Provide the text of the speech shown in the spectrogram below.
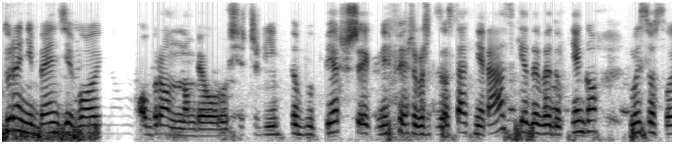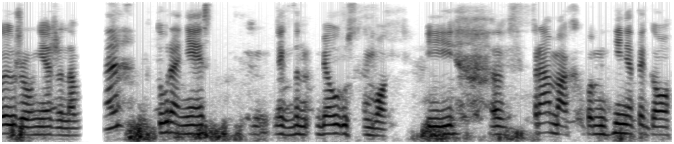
która nie będzie wojną obronną Białorusi, czyli to był pierwszy, nie pierwszy, to jest ostatni raz, kiedy według niego wysłał swoich żołnierzy na wojnę, która nie jest mm, jakby białoruską wojną. I w ramach upamiętnienia tego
